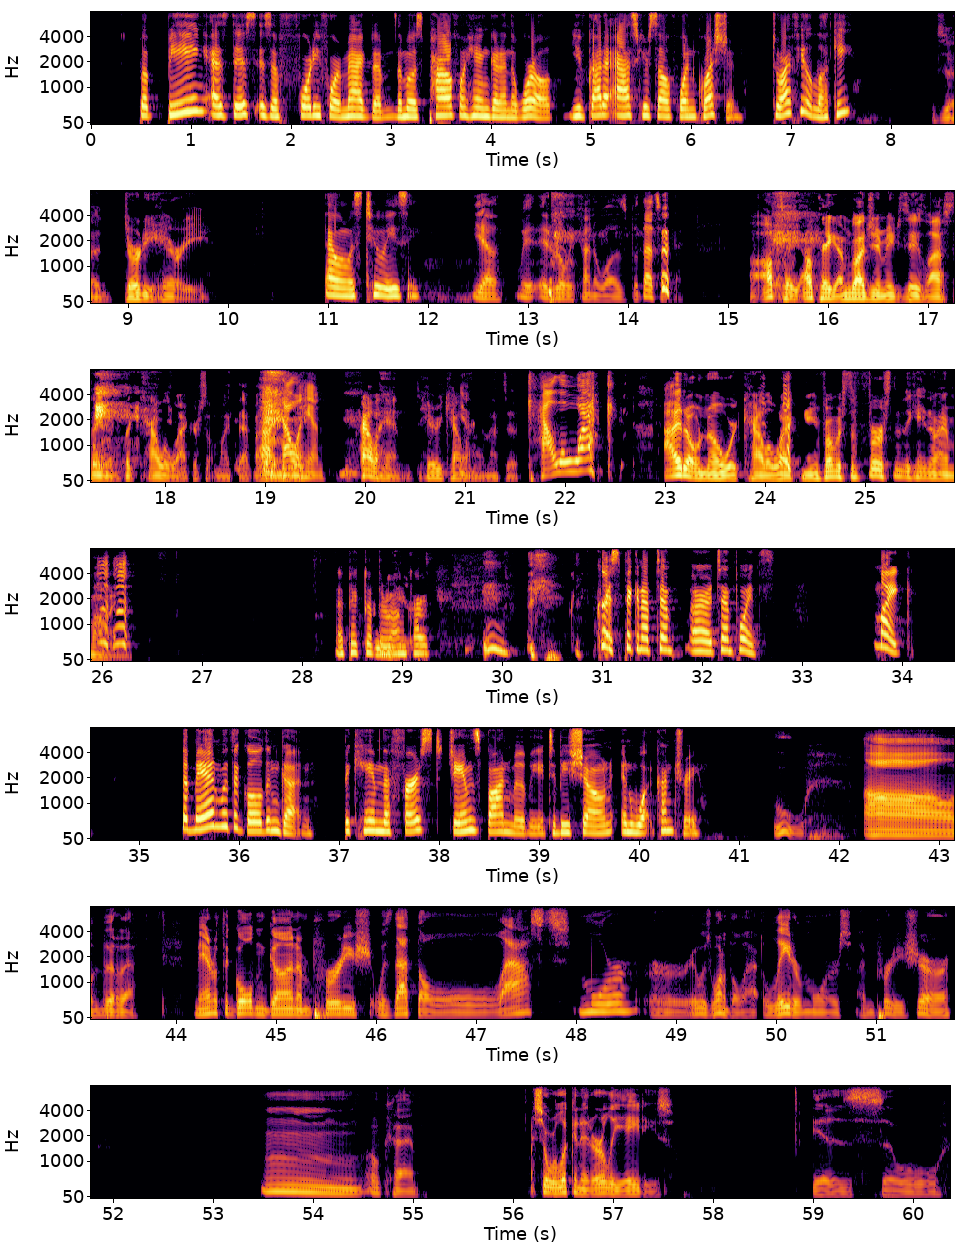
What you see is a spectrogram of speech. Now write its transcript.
but being as this is a 44 Magnum, the most powerful handgun in the world, you've got to ask yourself one question Do I feel lucky? It's a dirty Harry. That one was too easy. Yeah, it, it really kind of was, but that's okay. I'll take. I'll take. it. I'm glad you didn't make me say his last name. It's like Callowak or something like that. But Uh, don't know where- Callahan. Callahan. Harry Callahan. That's it. Callawhack? I don't know where Callowak came from. It's the first thing that came to my mind. I picked up the wrong card. Chris picking up 10, uh, 10 points. Mike, The Man with the Golden Gun became the first James Bond movie to be shown in what country? Ooh. Uh, blah, blah. Man with the Golden Gun. I'm pretty sure. Was that the last Moore? Or it was one of the la- later Moores. I'm pretty sure. Mm, okay. So we're looking at early 80s. Is so.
